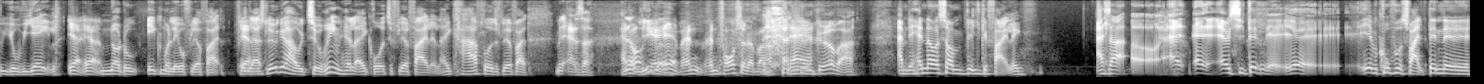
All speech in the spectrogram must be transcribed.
jovial, Ja, ja. når du ikke må lave flere fejl. For ja. Lars Lykke har jo i teorien heller ikke råd til flere fejl, eller ikke har haft råd til flere fejl. Men altså, han er jo Nå, ligeglad. ja, ja, han, han fortsætter bare. Han Ja, ja. kører bare. Jamen, det handler også om, hvilke fejl, ikke? Altså, øh, øh, øh, jeg vil sige, den øh, Jeppe Kofods fejl, den, øh,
